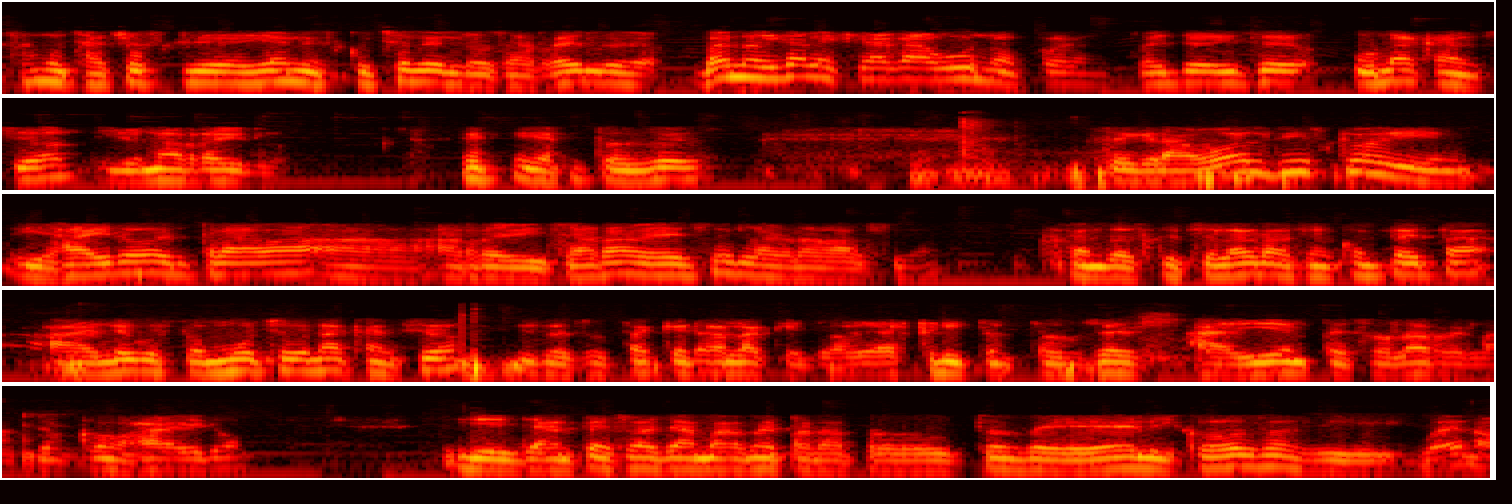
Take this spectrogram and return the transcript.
ese muchacho escribe bien, escúchele los arreglos. Bueno, dígale que haga uno, pues. Entonces yo hice una canción y un arreglo. y entonces se grabó el disco y, Jairo entraba a, revisar a veces la grabación. Cuando escuché la grabación completa, a él le gustó mucho una canción y resulta que era la que yo había escrito. Entonces ahí empezó la relación con Jairo y ya empezó a llamarme para productos de él y cosas y bueno,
